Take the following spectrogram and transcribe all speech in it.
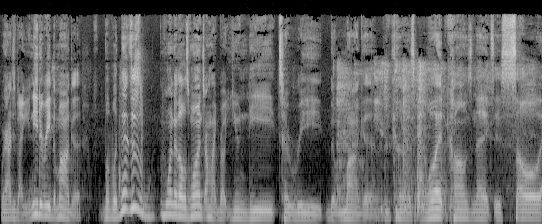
where i just be like you need to read the manga but with this, this is one of those ones i'm like bro you need to read the manga because what comes next is so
